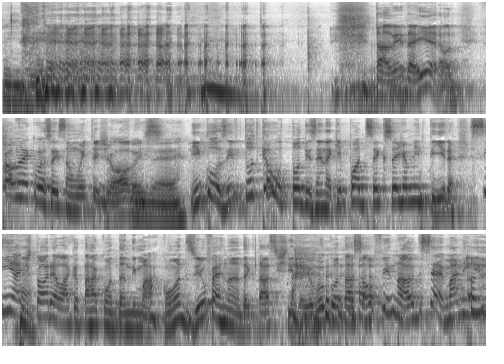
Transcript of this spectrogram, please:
tá vendo aí, Heraldo? O problema é que vocês são muito jovens. É. Inclusive, tudo que eu tô dizendo aqui pode ser que seja mentira. Sim, a história lá que eu tava contando de Marcondes, viu, Fernanda, que tá assistindo aí? Eu vou contar só o final. Eu disse, é, mas ninguém.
